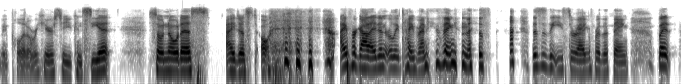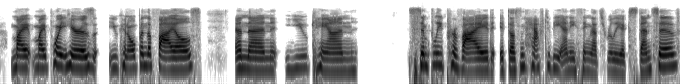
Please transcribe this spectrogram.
Let me pull it over here so you can see it. So notice I just, oh, I forgot I didn't really type anything in this. this is the Easter egg for the thing. But my my point here is you can open the files and then you can simply provide it doesn't have to be anything that's really extensive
